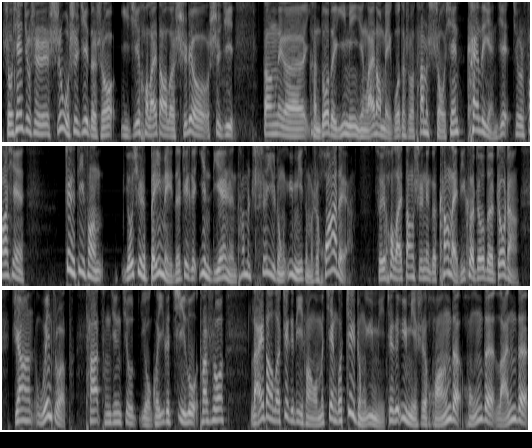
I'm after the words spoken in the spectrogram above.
首先就是十五世纪的时候，以及后来到了十六世纪。当那个很多的移民已经来到美国的时候，他们首先开了眼界，就是发现这个地方，尤其是北美的这个印第安人，他们吃一种玉米怎么是花的呀？所以后来当时那个康乃狄克州的州长 John Winthrop，他曾经就有过一个记录，他说来到了这个地方，我们见过这种玉米，这个玉米是黄的、红的、蓝的，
